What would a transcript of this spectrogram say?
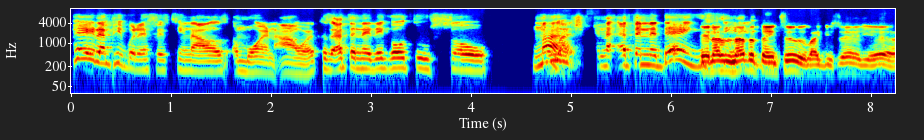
pay them people that fifteen dollars or more an hour because at the end of the day, they go through so much. Much. And at the end of the day, you Yeah, that's see- another thing too. Like you said, yeah,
